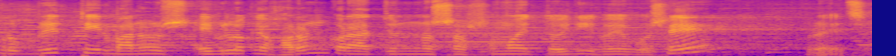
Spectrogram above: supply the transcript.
প্রবৃত্তির মানুষ এগুলোকে হরণ করার জন্য সবসময় তৈরি হয়ে বসে রয়েছে।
